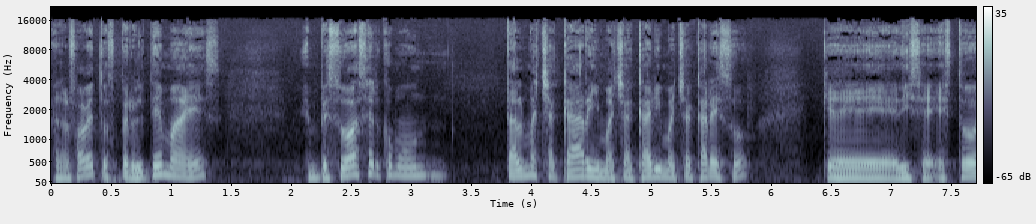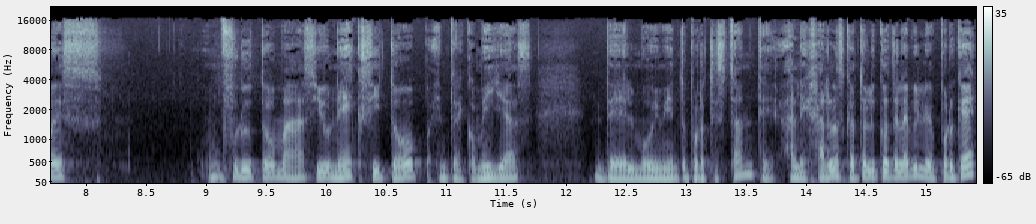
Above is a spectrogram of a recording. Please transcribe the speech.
analfabetos, pero el tema es, empezó a ser como un tal machacar y machacar y machacar eso, que dice, esto es un fruto más y un éxito, entre comillas, del movimiento protestante, alejar a los católicos de la Biblia. ¿Por qué?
